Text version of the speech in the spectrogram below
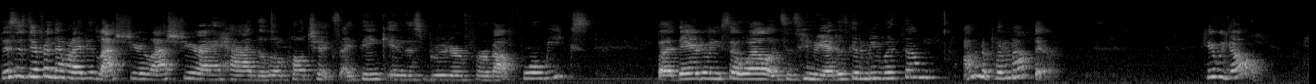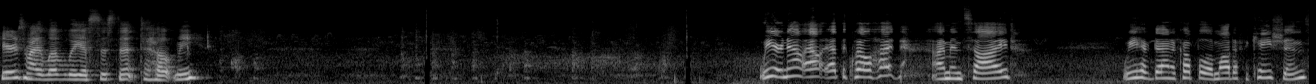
This is different than what I did last year. Last year I had the little quail chicks I think in this brooder for about four weeks but they're doing so well and since Henrietta's going to be with them I'm going to put them out there. Here we go. Here's my lovely assistant to help me. We are now out at the quail hut. I'm inside. We have done a couple of modifications.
